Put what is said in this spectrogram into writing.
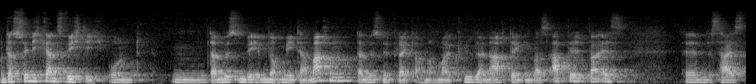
Und das finde ich ganz wichtig. Und da müssen wir eben noch Meter machen, da müssen wir vielleicht auch noch mal klüger nachdenken, was abbildbar ist. Ähm, das heißt,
